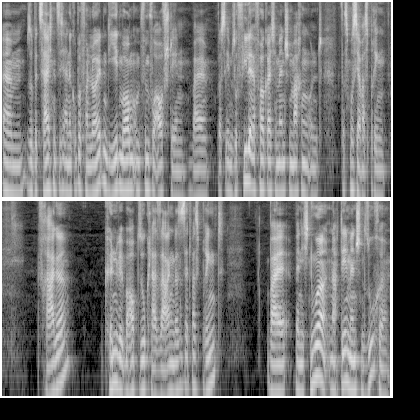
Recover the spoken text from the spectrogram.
Ähm, so bezeichnet sich eine Gruppe von Leuten, die jeden Morgen um 5 Uhr aufstehen, weil das eben so viele erfolgreiche Menschen machen und das muss ja was bringen. Frage, können wir überhaupt so klar sagen, dass es etwas bringt? Weil wenn ich nur nach den Menschen suche,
